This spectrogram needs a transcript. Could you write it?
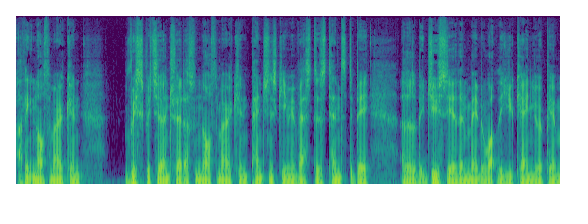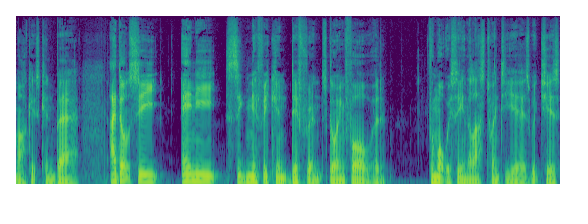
I think North American risk return trade offs from North American pension scheme investors tends to be a little bit juicier than maybe what the UK and European markets can bear. I don't see any significant difference going forward from what we've seen in the last 20 years, which is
